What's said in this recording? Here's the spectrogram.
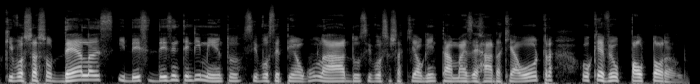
o que você achou delas e desse desentendimento, se você tem algum lado, se você acha que alguém está mais errada que a outra, ou quer ver o pau torando.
